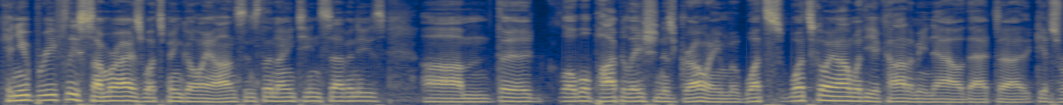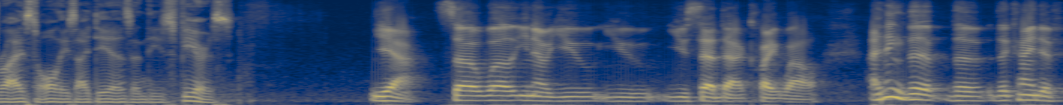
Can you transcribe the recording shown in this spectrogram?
Can you briefly summarize what's been going on since the 1970s? Um, the global population is growing, but what's what's going on with the economy now that uh, gives rise to all these ideas and these fears? Yeah. So, well, you know, you you you said that quite well. I think the the the kind of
